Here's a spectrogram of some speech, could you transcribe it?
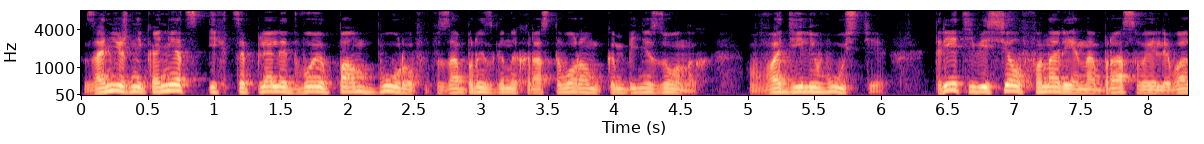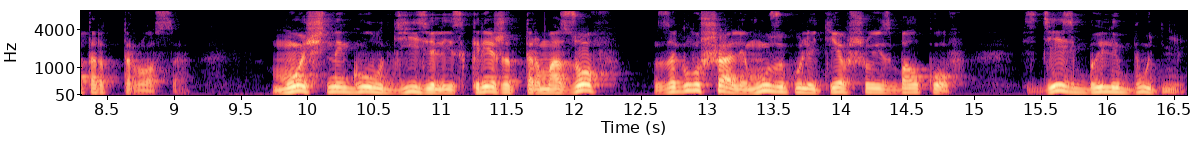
За нижний конец их цепляли двое памбуров в забрызганных раствором комбинезонах, вводили в устье. Третий висел в фонаре, набрасывая элеватор троса. Мощный гул дизеля и скрежет тормозов заглушали музыку, летевшую из балков. Здесь были будни.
